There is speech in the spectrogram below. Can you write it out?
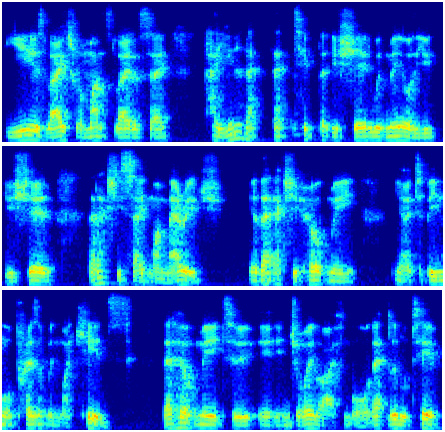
years later or months later and say, Hey, you know that, that tip that you shared with me or you, you shared, that actually saved my marriage. You know, that actually helped me, you know, to be more present with my kids. That helped me to enjoy life more. That little tip.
